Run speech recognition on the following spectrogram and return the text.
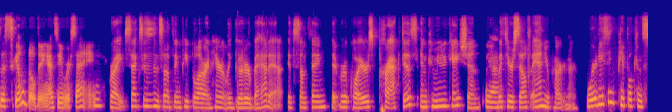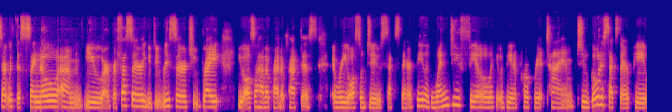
the skill building, as you were saying. Right. Sex isn't something people are inherently good or bad at. It's something that requires practice and communication yeah. with yourself and your partner. Where do you think people can start with this? I know um, you are a professor, you do research, you write, you also have a private practice, and where you also do sex therapy. Like, when do you feel like it would be an appropriate time to go to sex therapy?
